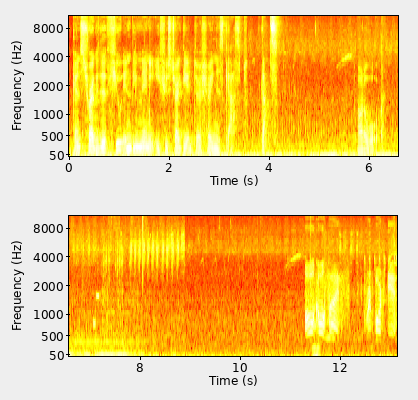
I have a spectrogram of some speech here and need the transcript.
You can strike the few and be many if you strike the adversary in his gasp. Gaps. Out of war. All call signs. Report in.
